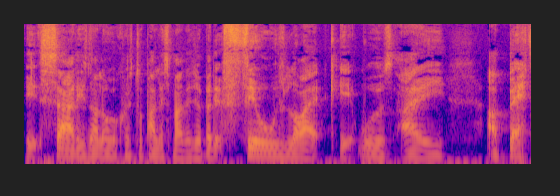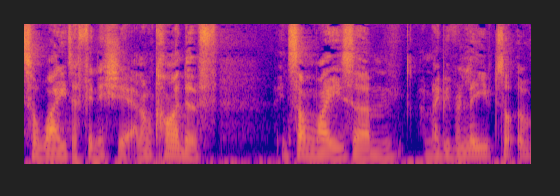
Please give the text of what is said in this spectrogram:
It's sad he's no longer Crystal Palace manager, but it feels like it was a a better way to finish it, and I'm kind of in some ways um, maybe relieved—not the,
